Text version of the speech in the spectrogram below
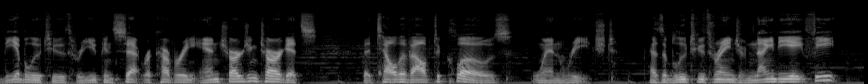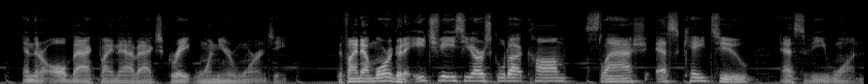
via Bluetooth where you can set recovery and charging targets that tell the valve to close when reached. Has a Bluetooth range of 98 feet, and they're all backed by Navac's great one-year warranty. To find out more, go to hvacrschool.com slash SK2SV1.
